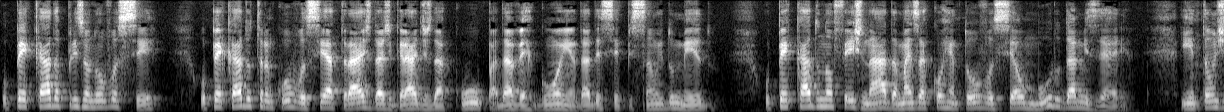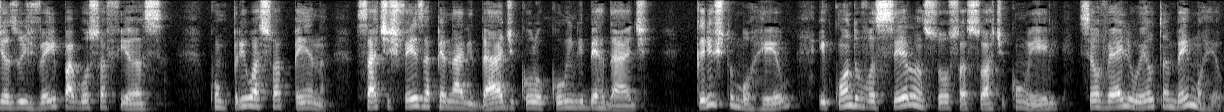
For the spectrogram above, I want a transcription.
O pecado aprisionou você. O pecado trancou você atrás das grades da culpa, da vergonha, da decepção e do medo. O pecado não fez nada, mas acorrentou você ao muro da miséria. E então Jesus veio e pagou sua fiança, cumpriu a sua pena, satisfez a penalidade e colocou em liberdade. Cristo morreu e quando você lançou sua sorte com ele, seu velho eu também morreu.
